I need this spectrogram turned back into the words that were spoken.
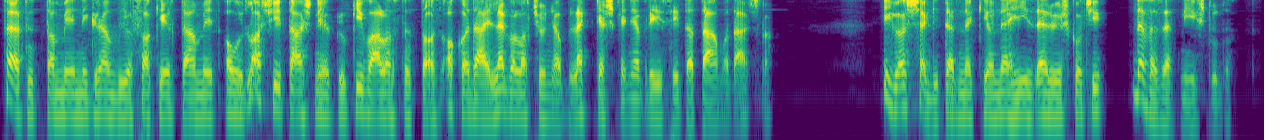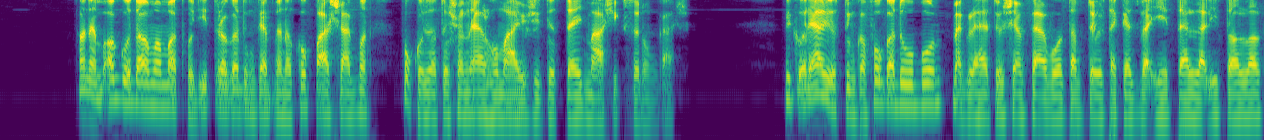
fel tudtam mérni Grenville szakértelmét, ahogy lassítás nélkül kiválasztotta az akadály legalacsonyabb, legkeskenyebb részét a támadásra. Igaz, segített neki a nehéz, erős kocsi, de vezetni is tudott. hanem aggodalmamat, hogy itt ragadunk ebben a kopárságban, fokozatosan elhomályosította egy másik szorongás. Mikor eljöttünk a fogadóból, meglehetősen fel voltam töltekezve étellel, itallal,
